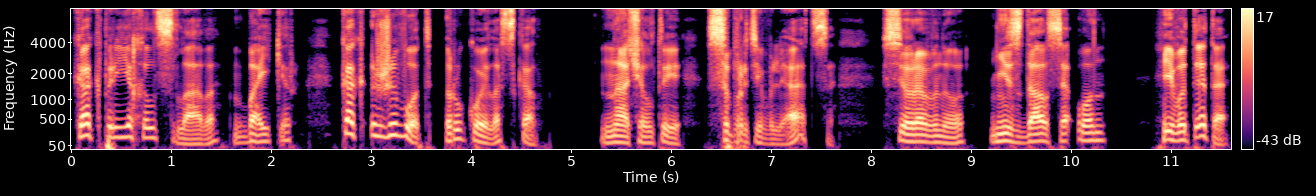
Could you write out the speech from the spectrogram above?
Как приехал Слава, байкер, как живот рукой ласкал. Начал ты сопротивляться, все равно не сдался он. И вот это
